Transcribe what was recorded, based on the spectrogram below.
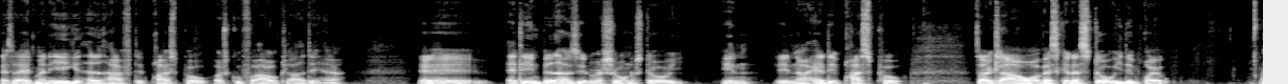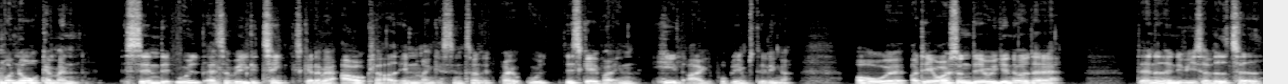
Altså at man ikke havde haft et pres på at skulle få afklaret det her. Øh, er det en bedre situation at stå i, end, end at have det pres på? Så er jeg klar over, hvad skal der stå i det brev? Hvornår kan man sende det ud, altså hvilke ting skal der være afklaret, inden man kan sende sådan et brev ud, det skaber en hel række problemstillinger. Og, øh, og det er jo også sådan, det er jo ikke noget, der, der nødvendigvis er vedtaget.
